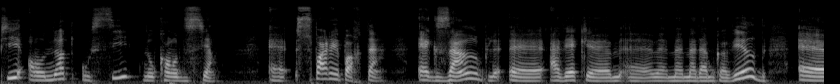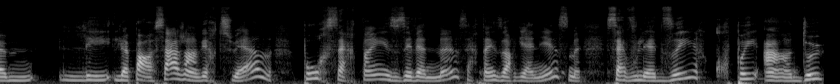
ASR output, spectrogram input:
puis on note aussi nos conditions. Euh, super important. Exemple, euh, avec Madame COVID, le passage en virtuel pour certains événements, certains organismes, ça voulait dire couper en deux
